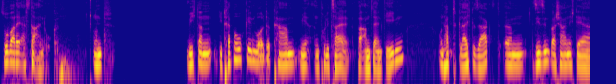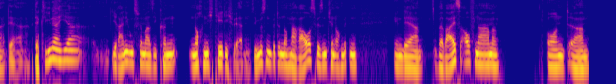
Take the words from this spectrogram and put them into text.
so war der erste Eindruck. Und wie ich dann die Treppe hochgehen wollte, kam mir ein Polizeibeamter entgegen und hat gleich gesagt, ähm, Sie sind wahrscheinlich der, der, der Cleaner hier, die Reinigungsfirma, Sie können noch nicht tätig werden. Sie müssen bitte noch mal raus. Wir sind hier noch mitten in der Beweisaufnahme und ähm,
